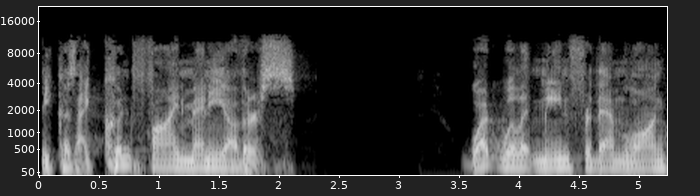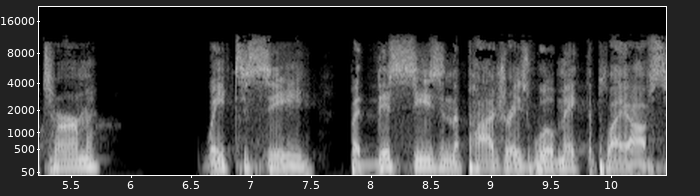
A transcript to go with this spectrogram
because I couldn't find many others. What will it mean for them long term? Wait to see. But this season, the Padres will make the playoffs.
